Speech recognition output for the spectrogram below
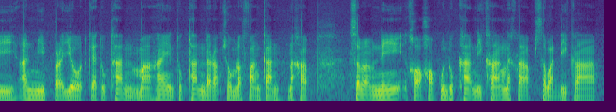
ดีๆ อันมีประโยชน์แก่ทุกท่านมาให้ทุกท่านได้รับชมรับฟังกันนะครับ สำหรับวันนี้ขอขอบคุณทุกท่านอีกครั้งนะครับ สวัสดีครับ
